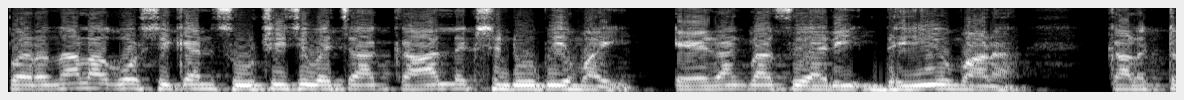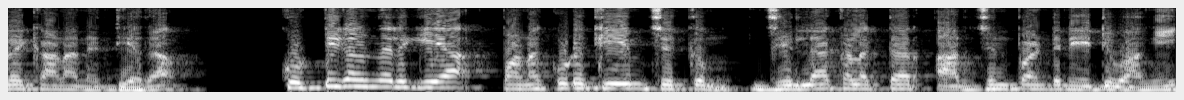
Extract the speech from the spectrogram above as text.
പിറന്നാൾ ആഘോഷിക്കാൻ സൂക്ഷിച്ചു വെച്ച കാൽ ലക്ഷം രൂപയുമായി ഏഴാം ക്ലാസ്സുകാരി ദൈവവുമാണ് കളക്ടറെ കാണാനെത്തിയത്. കുട്ടികൾ നൽകിയ പണക്കുടുക്കയും ചെക്കും ജില്ലാ കളക്ടർ അർജുൻ പണ്ടിന് ഏറ്റുവാങ്ങി.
